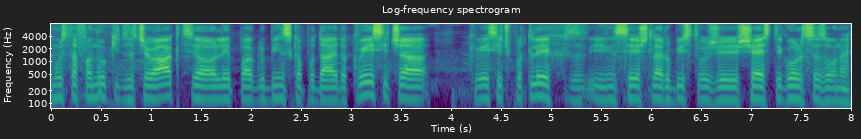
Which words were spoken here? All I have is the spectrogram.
Mustafa Nukič začel akcijo, lepa globinska podaja do Kvesiča, Kvesič po tleh in Sešljar v bistvu že šesti gol sezone.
